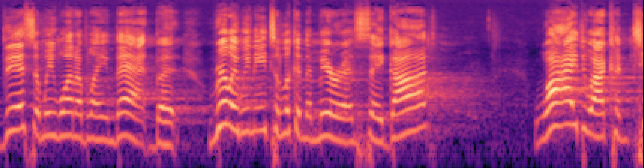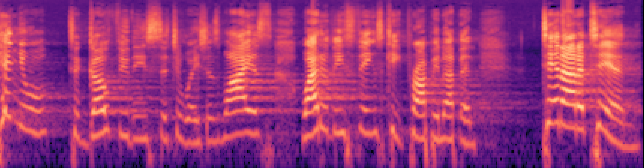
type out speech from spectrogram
this and we want to blame that, but really we need to look in the mirror and say, God, why do I continue to go through these situations? Why, is, why do these things keep propping up? And 10 out of 10,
